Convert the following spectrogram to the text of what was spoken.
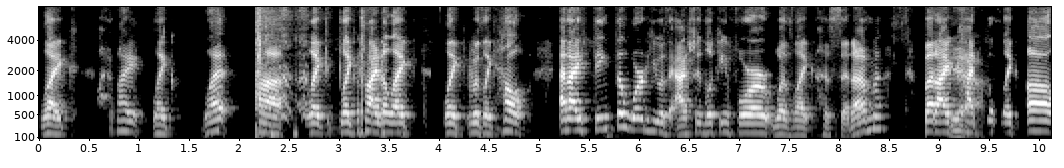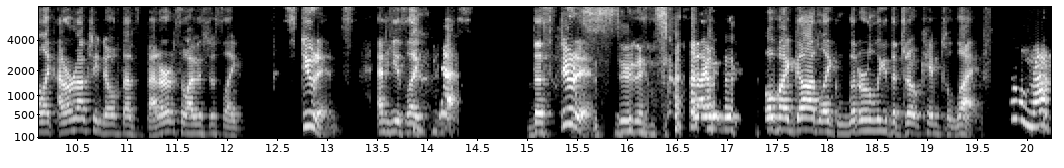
like, what am I like, what? Uh, like, like try to like, like it was like help. And I think the word he was actually looking for was like Hasidim, but I kind of was like, oh, like I don't actually know if that's better. So I was just like, students. And he's like, yes, the students. Students. And I was like, oh my God, like literally the joke came to life. I'm not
